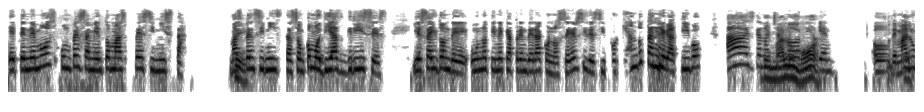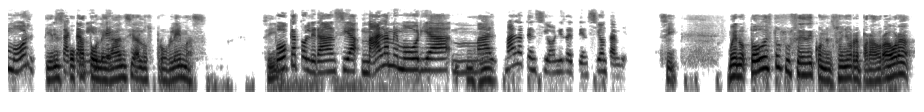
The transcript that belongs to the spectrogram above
eh, tenemos un pensamiento más pesimista, más pesimista. Son como días grises. Y es ahí donde uno tiene que aprender a conocerse y decir, ¿por qué ando tan negativo? Ah, es que anoche no dormí bien o de mal humor. Tienes poca tolerancia a los problemas. ¿sí? Poca tolerancia, mala memoria, mal, mala atención y retención también. Sí. Bueno, todo esto sucede con el sueño reparador. Ahora,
